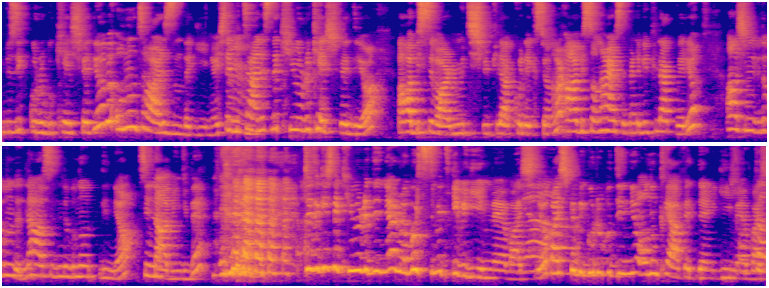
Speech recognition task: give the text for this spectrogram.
müzik grubu keşfediyor ve onun tarzında giyiniyor. İşte bir Hmm. tanesinde Cure'u keşfediyor. Abisi var müthiş bir plak koleksiyonu var. Abisi ona her seferinde bir plak veriyor. Al şimdi bir de bunu dinle. Al şimdi bunu dinliyor. Senin abin gibi. Çocuk işte Cure'u dinliyor. Robert Smith gibi giyinmeye başlıyor. Ya. Başka bir grubu dinliyor. Onun kıyafetlerini giymeye Çok başlıyor.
